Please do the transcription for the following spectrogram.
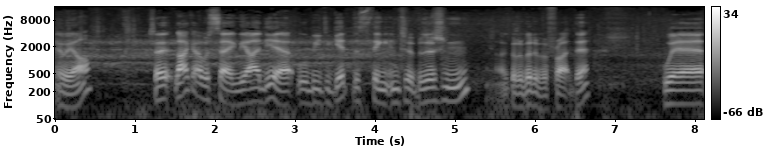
There we are. So, like I was saying, the idea will be to get this thing into a position, I've got a bit of a fright there, where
